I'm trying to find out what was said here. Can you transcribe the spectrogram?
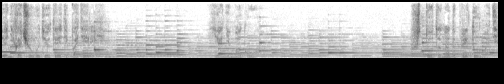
я не хочу быть ее третьей потерей. Я не могу. Что-то надо придумать.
